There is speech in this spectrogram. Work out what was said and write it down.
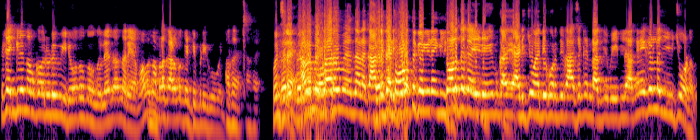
പക്ഷെ എങ്കിലും നമുക്ക് അവരോട് വിരോധം തോന്നില്ല അറിയാം അവൻ നമ്മളെ കാണുമ്പോൾ കെട്ടിപ്പിടിക്കുകയും മനസ്സിലായി? എന്താണ് അടിച്ച് തോളത്ത് കൈയുടെയും മാറ്റി കുറച്ച് കാശൊക്കെ ഉണ്ടാക്കി വീട്ടിൽ അങ്ങനെയൊക്കെയുള്ള ജീവിച്ചു പോണത്.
